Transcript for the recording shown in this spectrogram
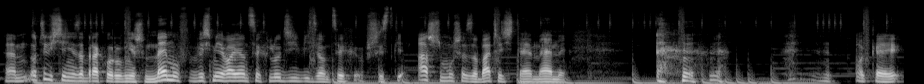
Okay. Oczywiście nie zabrakło również memów wyśmiewających ludzi widzących wszystkie, aż muszę zobaczyć te memy. Okej. Okay.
